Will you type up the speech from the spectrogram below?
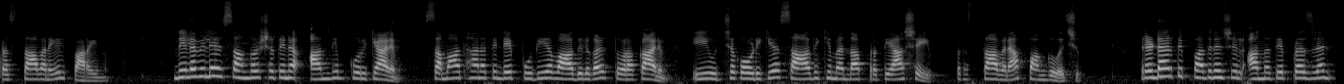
പ്രസ്താവനയിൽ പറയുന്നു. നിലവിലെ സംഘർഷത്തിന് അന്ത്യം കുറിക്കാനും സമാധാനത്തിന്റെ പുതിയ വാതിലുകൾ തുറക്കാനും ഈ ഉച്ചകോടിക്ക് സാധിക്കുമെന്ന പ്രത്യാശയും പ്രസ്താവന പങ്കുവച്ചു. രണ്ടായിരത്തി പതിനഞ്ചിൽ അന്നത്തെ പ്രസിഡന്റ്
